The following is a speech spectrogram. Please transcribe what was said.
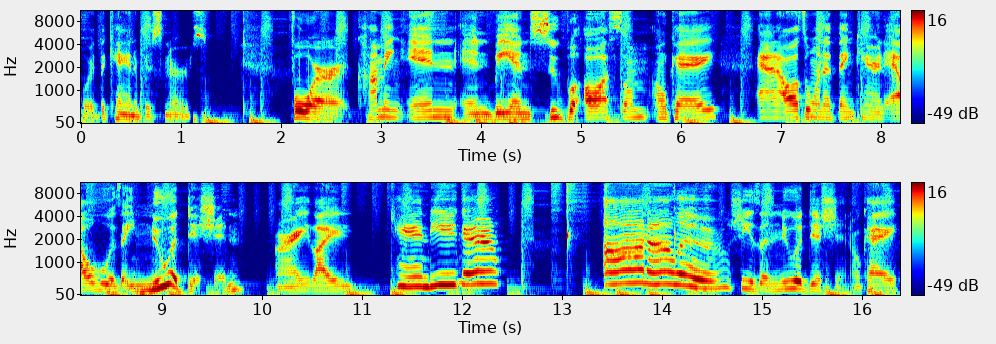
or the cannabis nurse for coming in and being super awesome. Okay. And I also want to thank Karen L, who is a new addition. All right. Like Candy Girl on our world. She is a new addition. Okay.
